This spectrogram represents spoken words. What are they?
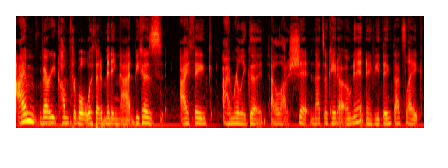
I'm very comfortable with admitting that because I think I'm really good at a lot of shit and that's okay to own it. And if you think that's like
